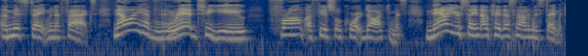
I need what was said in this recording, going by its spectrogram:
a misstatement of facts. Now I have read to you from official court documents. Now you're saying, okay, that's not a misstatement.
